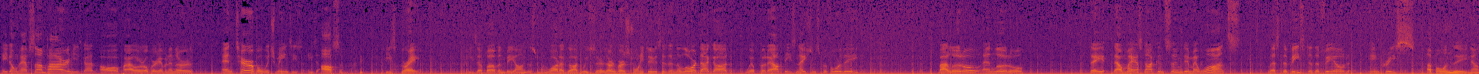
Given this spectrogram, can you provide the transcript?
He don't have some power. He's got all power over heaven and earth. And terrible, which means he's, he's awesome. he's great. Above and beyond this morning. What a God we serve. There in verse 22 it says, And the Lord thy God will put out these nations before thee by little and little. They, thou mayest not consume them at once, lest the beast of the field increase upon thee. Now,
